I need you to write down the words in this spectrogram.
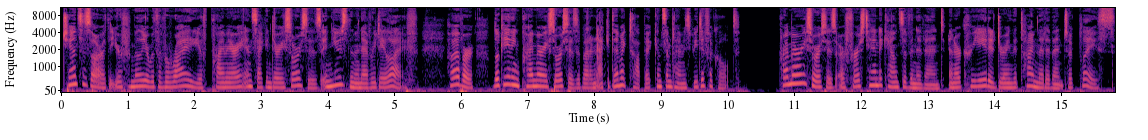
Chances are that you're familiar with a variety of primary and secondary sources and use them in everyday life. However, locating primary sources about an academic topic can sometimes be difficult. Primary sources are first-hand accounts of an event and are created during the time that event took place.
